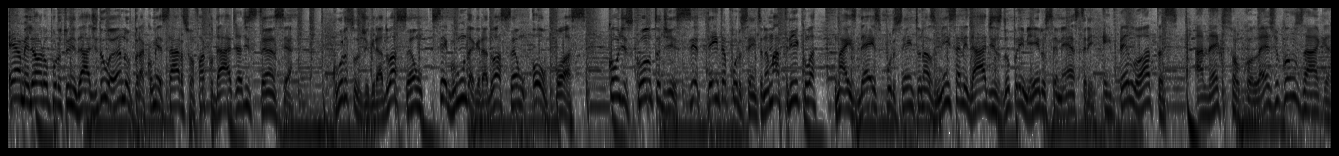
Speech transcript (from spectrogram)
É a melhor oportunidade do ano para começar sua faculdade à distância. Cursos de graduação, segunda graduação ou pós. Com desconto de 70% na matrícula, mais 10% nas mensalidades do primeiro semestre. Em Pelotas, anexo ao Colégio Gonzaga.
